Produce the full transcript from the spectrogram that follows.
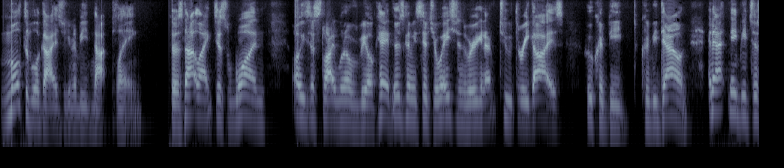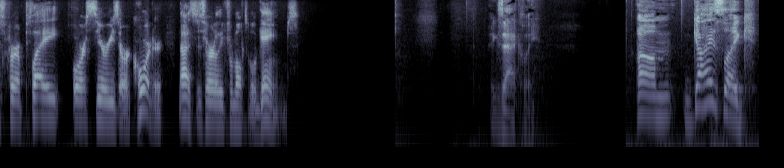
multiple guys are going to be not playing. So it's not like just one, oh, he's just slide one over, be okay. There's going to be situations where you're going to have two, three guys who could be could be down, and that may be just for a play or a series or a quarter, not necessarily for multiple games. Exactly. Um, guys like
